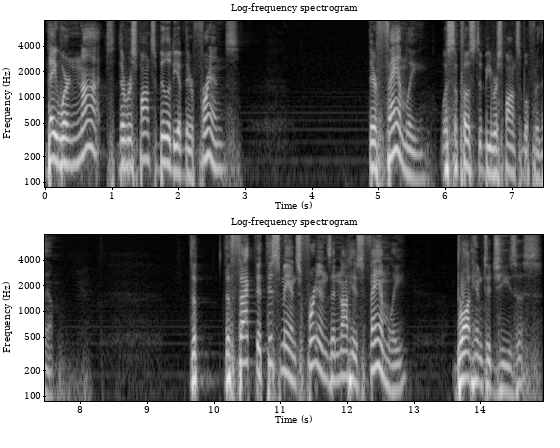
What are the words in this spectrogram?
they were not the responsibility of their friends. Their family was supposed to be responsible for them. The, the fact that this man's friends and not his family brought him to Jesus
